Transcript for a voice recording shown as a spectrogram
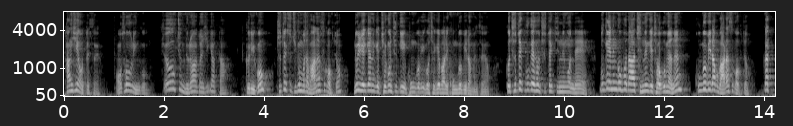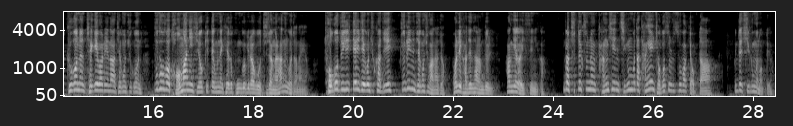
당시에 어땠어요? 어, 서울 인구 쭉쭉 늘어나던 시기였다. 그리고 주택수 지금보다 많을 수가 없죠. 늘 얘기하는 게 재건축이 공급이고 재개발이 공급이라면서요. 그 주택북에서 주택 짓는 건데 뿌개는 것보다 짓는 게 적으면은 공급이라고 말할 수가 없죠. 그러니까 그거는 재개발이나 재건축은 부숴서 더 많이 지었기 때문에 계속 공급이라고 주장을 하는 거잖아요. 적어도 1대1 재건축하지 줄이는 재건축 안 하죠. 권리 가진 사람들 한계가 있으니까. 그러니까 주택수는 당시엔 지금보다 당연히 적었을 수밖에 없다. 근데 지금은 어때요?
